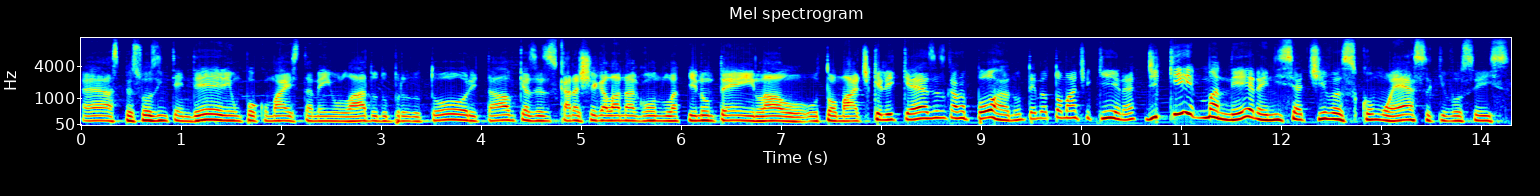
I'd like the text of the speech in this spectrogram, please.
É, as pessoas entenderem um pouco mais também o lado do produtor e tal, porque às vezes o cara chega lá na gôndola e não tem lá o, o tomate que ele quer, às vezes o cara fala, porra, não tem meu tomate aqui, né? De que maneira iniciativas como essa que você vocês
